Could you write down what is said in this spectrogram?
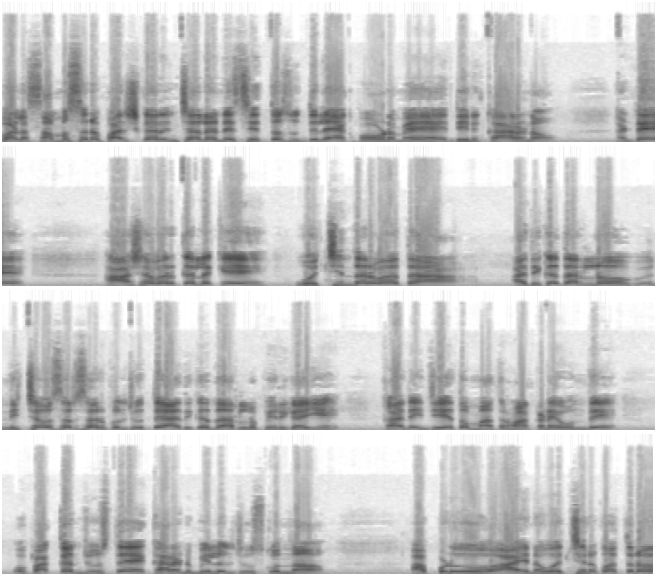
వాళ్ళ సమస్యను పరిష్కరించాలనే చిత్తశుద్ధి లేకపోవడమే దీనికి కారణం. అంటే ఆశా వర్కర్లకి వచ్చిన తర్వాత అధిక ధరలు నిత్యావసర సరుకులు చూస్తే అధిక ధరలు పెరిగాయి. కానీ జీతం మాత్రం అక్కడే ఉంది. ఓ పక్కన చూస్తే కరెంటు బిల్లులు చూసుకుందాం. అప్పుడు ఆయన వచ్చిన కొత్తలో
